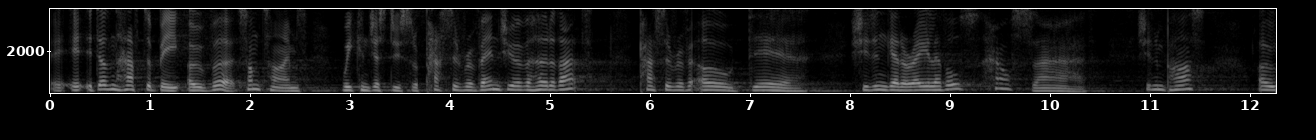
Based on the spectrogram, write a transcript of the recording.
it. It, doesn't have to be overt. Sometimes we can just do sort of passive revenge. You ever heard of that? passive revenge. Oh dear, she didn't get her A levels? How sad. She didn't pass? Oh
